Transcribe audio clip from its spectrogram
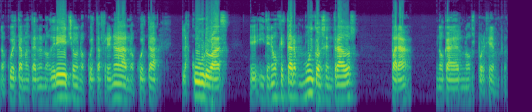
Nos cuesta mantenernos derechos, nos cuesta frenar, nos cuesta las curvas eh, y tenemos que estar muy concentrados para no caernos, por ejemplo.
